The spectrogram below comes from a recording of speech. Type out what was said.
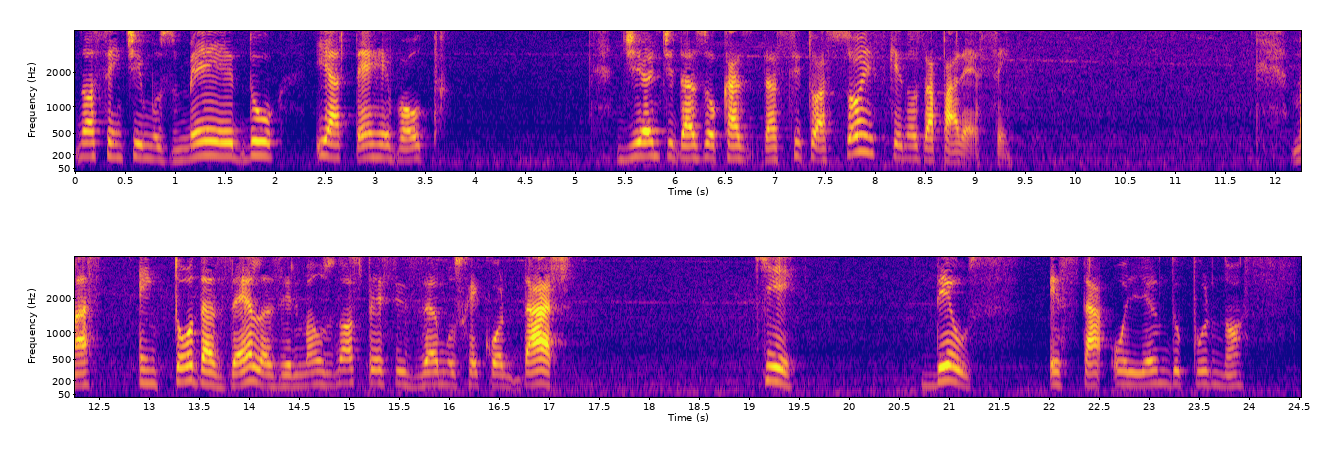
nós sentimos medo e até revolta diante das, das situações que nos aparecem. Mas em todas elas, irmãos, nós precisamos recordar que Deus está olhando por nós.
